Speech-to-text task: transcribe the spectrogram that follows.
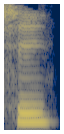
Tchis.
